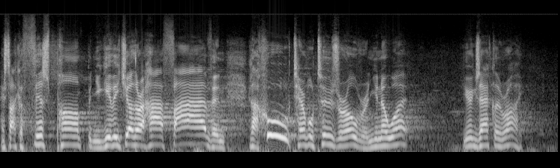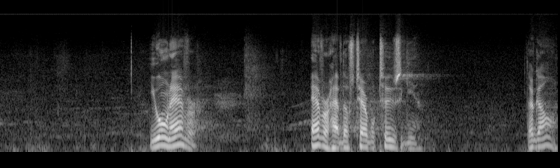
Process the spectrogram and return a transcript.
It's like a fist pump, and you give each other a high five, and you're like, whoo, terrible twos are over. And you know what? You're exactly right. You won't ever, ever have those terrible twos again. They're gone.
